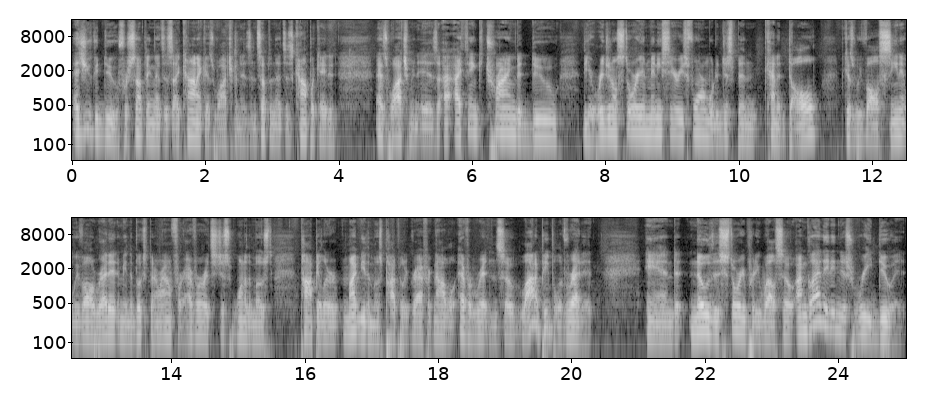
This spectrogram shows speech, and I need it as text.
as you could do for something that's as iconic as Watchmen is and something that's as complicated as Watchmen is. I, I think trying to do the original story in miniseries form would have just been kind of dull because we've all seen it, we've all read it. I mean, the book's been around forever. It's just one of the most popular, might be the most popular graphic novel ever written. So a lot of people have read it and know the story pretty well. So I'm glad they didn't just redo it,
